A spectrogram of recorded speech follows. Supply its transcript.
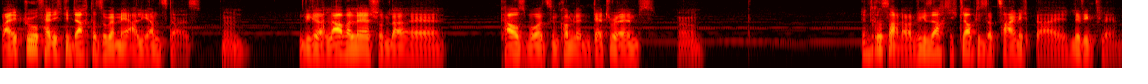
Wildgrove hätte ich gedacht, dass sogar mehr Allianz da ist. Ne? Und wie gesagt, Lavalash und La äh, Chaos Balls sind komplett in Dead Realms. Ja. Interessant, aber wie gesagt, ich glaube dieser Zahl nicht bei Living Flame.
